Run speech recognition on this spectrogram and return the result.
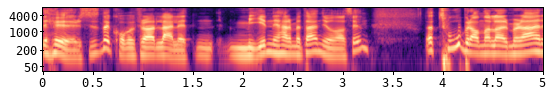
Det høres ut som det kommer fra leiligheten min i hermetegn, Jonas sin. Det er to brannalarmer der.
